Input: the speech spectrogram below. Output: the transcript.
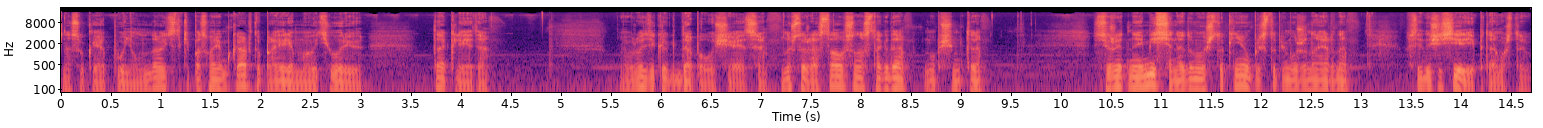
Насколько я понял. Ну давайте таки посмотрим карту, проверим мою теорию. Так ли это? Вроде как да, получается. Ну что же, осталось у нас тогда, в общем-то, сюжетная миссия, но я думаю, что к нему приступим уже, наверное, в следующей серии, потому что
